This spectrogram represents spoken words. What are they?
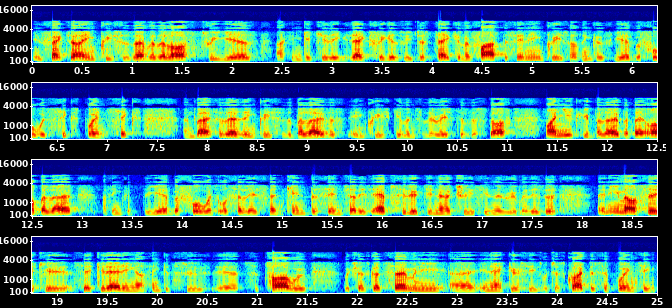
In fact, our increases over the last three years, I can get you the exact figures. We've just taken a 5% increase. I think the year before was 6.6, and both of those increases are below the increase given to the rest of the staff. Minutely below, but they are below. I think that the year before was also less than 10%. So there's absolutely no truth in the rumor. There's a, an email circul- circulating, I think it's through uh, SATAWU, which has got so many uh, inaccuracies, which is quite disappointing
